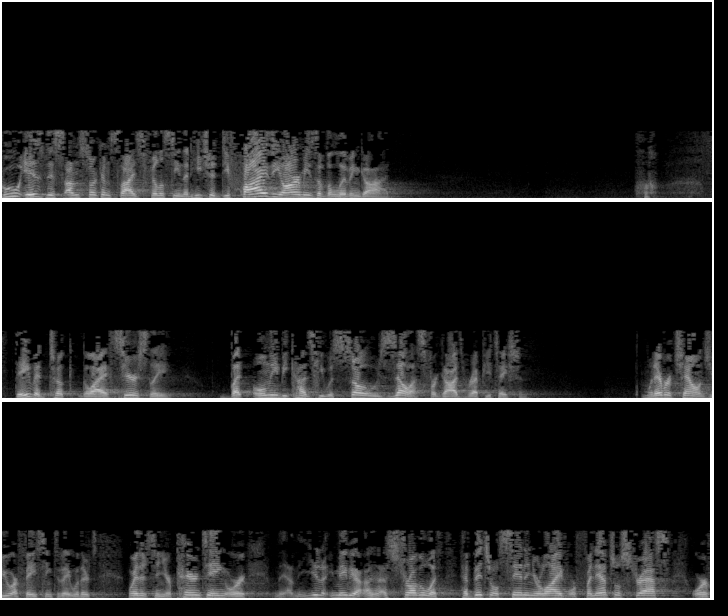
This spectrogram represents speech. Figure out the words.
Who is this uncircumcised Philistine that he should defy the armies of the living God? David took Goliath seriously, but only because he was so zealous for God's reputation. Whatever challenge you are facing today, whether it's whether it's in your parenting or you know, maybe a, a struggle with habitual sin in your life or financial stress or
